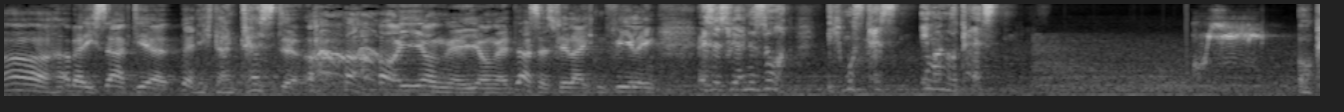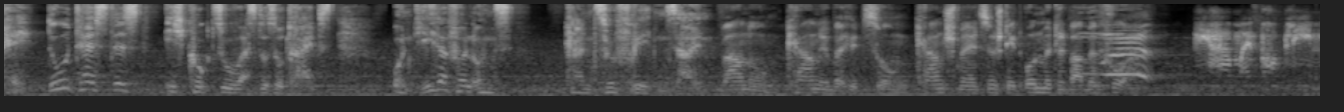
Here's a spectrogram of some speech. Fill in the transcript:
Oh, aber ich sag dir, wenn ich dann teste. Oh, Junge, Junge, das ist vielleicht ein Feeling. Es ist wie eine Sucht. Ich muss testen. Immer nur testen. Okay, du testest, ich guck zu, was du so treibst. Und jeder von uns kann zufrieden sein. Warnung, Kernüberhitzung. Kernschmelze steht unmittelbar bevor. Wir haben ein Problem.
